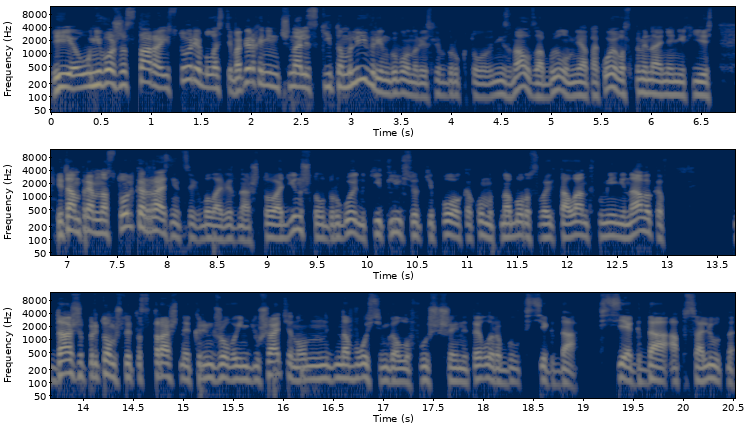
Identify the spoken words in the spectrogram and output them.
И у него же старая история была во-первых, они начинали с Китом Ли в Ring of Honor, если вдруг кто не знал, забыл, у меня такое воспоминание о них есть. И там прям настолько разница их была видна, что один, что у другой. Ну, Кит Ли всё-таки по какому-то набору своих талантов, умений, навыков, даже при том, что это страшная кринжовая индюшатина, он на 8 голов выше Шейна Тейлора был всегда. Всегда, абсолютно.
